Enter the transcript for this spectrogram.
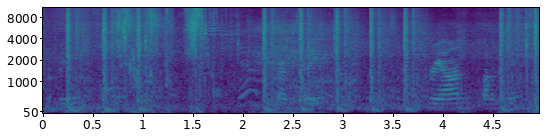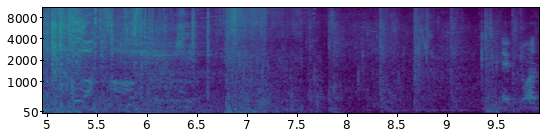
What beam? Front three. Three on. Bottom two. Hey, what?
